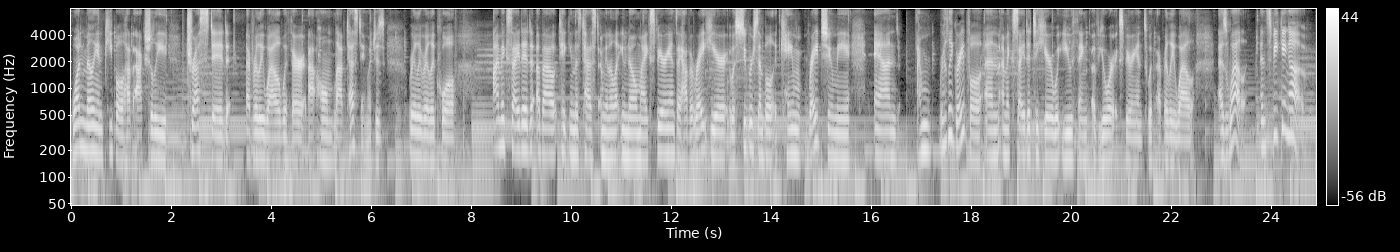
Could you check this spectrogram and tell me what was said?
1 million people have actually trusted Everlywell with their at home lab testing, which is really, really cool. I'm excited about taking this test. I'm going to let you know my experience. I have it right here. It was super simple, it came right to me, and I'm really grateful. And I'm excited to hear what you think of your experience with Everlywell as well. And speaking of,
